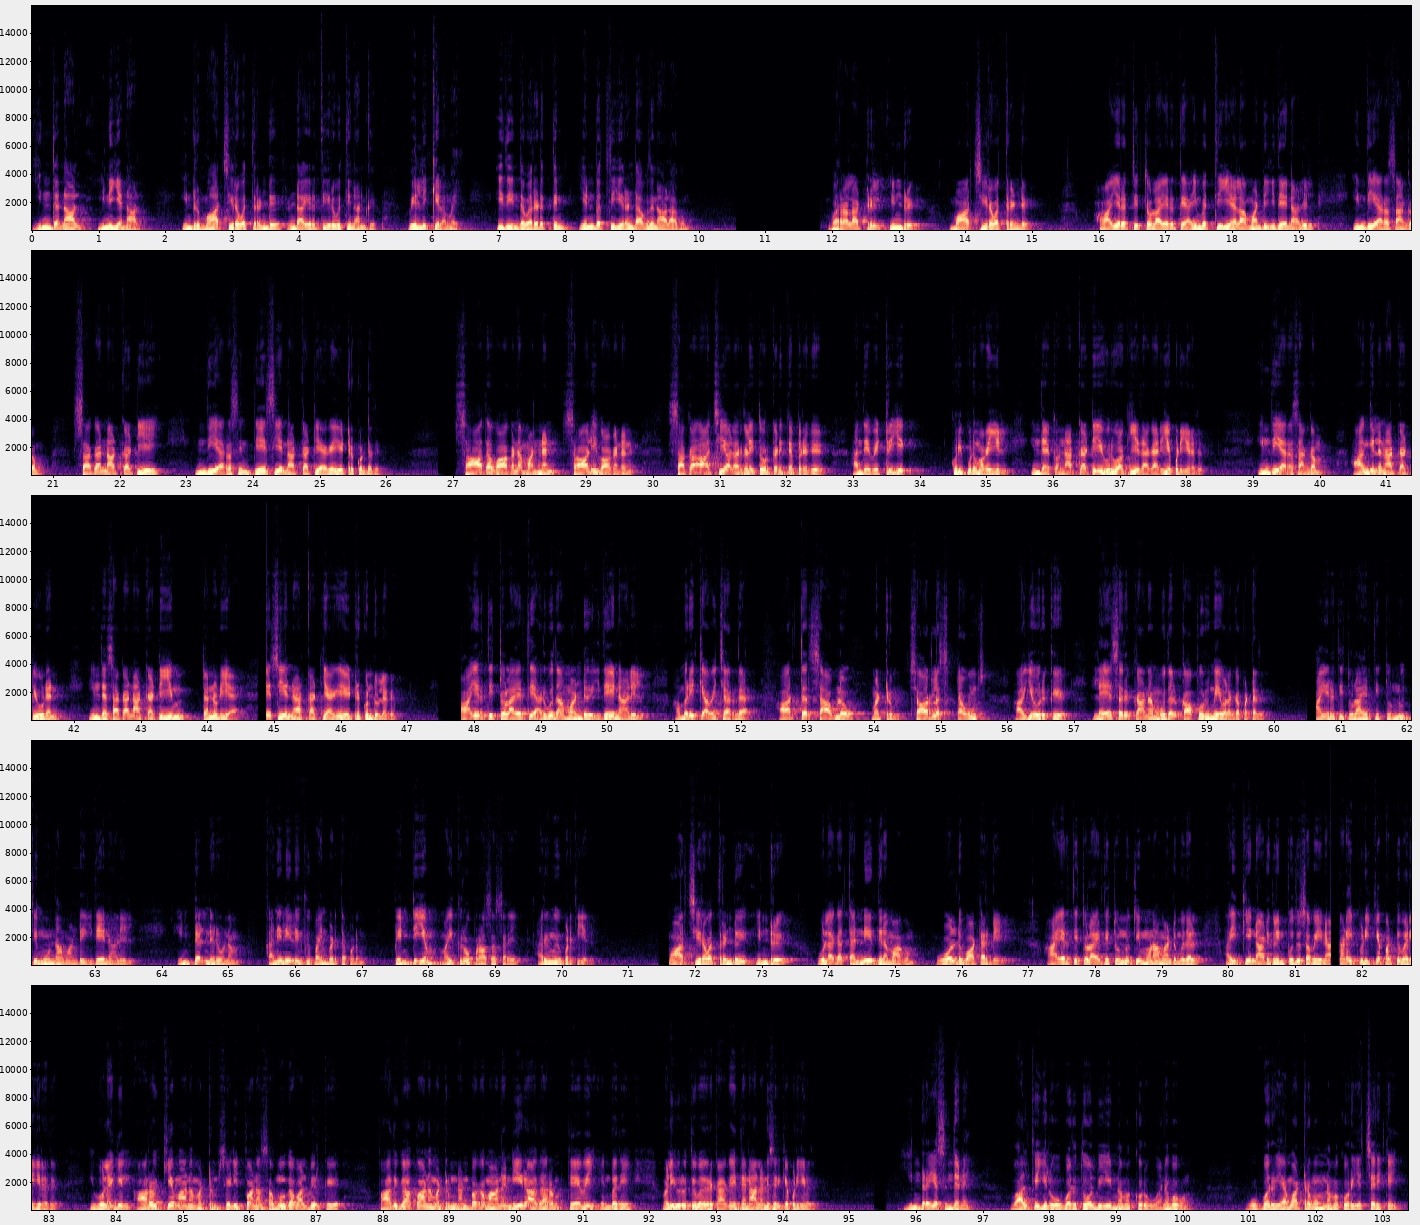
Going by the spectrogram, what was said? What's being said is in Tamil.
இந்த நாள் இனிய நாள். இன்று மார்ச் இருபத்தி ரெண்டு ரெண்டாயிரத்தி இருபத்தி நான்கு வெள்ளிக்கிழமை. இது இந்த வருடத்தின் எண்பத்தி இரண்டாவது நாளாகும். வரலாற்றில் இன்று மார்ச் இருபத்தி ரெண்டு ஆயிரத்தி தொள்ளாயிரத்தி ஐம்பத்தி ஏழாம் ஆண்டு இதே நாளில் இந்திய அரசாங்கம் சக நாட்காட்டியை இந்திய அரசின் தேசிய நாட்காட்டியாக ஏற்றுக்கொண்டது. சாதவாகன மன்னன் சாலிவாகனன் சகா ஆட்சியாளர்களை தோற்கடித்த பிறகு அந்த வெற்றியை குறிப்பிடும் வகையில் இந்த நாட்காட்டியை உருவாக்கியதாக அறியப்படுகிறது. இந்திய அரசாங்கம் ஆங்கில நாட்காட்டியுடன் இந்த சகா நாட்காட்டியும் தன்னுடைய தேசிய நாட்காட்டியாக ஏற்றுக்கொண்டுள்ளது. ஆயிரத்தி தொள்ளாயிரத்தி அறுபதாம் ஆண்டு இதே நாளில் அமெரிக்காவைச் சார்ந்த ஆர்த்தர் சாவ்லோ மற்றும் சார்லஸ் டவுன்ஸ் ஆகியோருக்கு லேசருக்கான முதல் காப்புரிமை வழங்கப்பட்டது. ஆயிரத்தி தொள்ளாயிரத்தி தொண்ணூற்றி மூன்றாம் ஆண்டு இதே நாளில் இன்டெல் நிறுவனம் கணினிகளுக்கு பயன்படுத்தப்படும் பென்டியம் மைக்ரோ ப்ராசஸரை அறிமுகப்படுத்தியது. மார்ச் 22 இன்று உலக தண்ணீர் தினமாகும் வேர்ல்டு வாட்டர் டே ஆயிரத்தி தொள்ளாயிரத்தி தொண்ணூற்றி மூணாம் ஆண்டு முதல் ஐக்கிய நாடுகளின் பொது சபையினால் கடைப்பிடிக்கப்பட்டு வருகிறது. இவ்வுலகில் ஆரோக்கியமான மற்றும் செழிப்பான சமூக வாழ்விற்கு பாதுகாப்பான மற்றும் நண்பகமான நீர் ஆதாரம் தேவை என்பதை வலியுறுத்துவதற்காக இந்த நாள் அனுசரிக்கப்படுகிறது. இன்றைய சிந்தனை. வாழ்க்கையில் ஒவ்வொரு தோல்வியும் நமக்கு ஒரு அனுபவம். ஒவ்வொரு ஏமாற்றமும் நமக்கு ஒரு எச்சரிக்கை.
